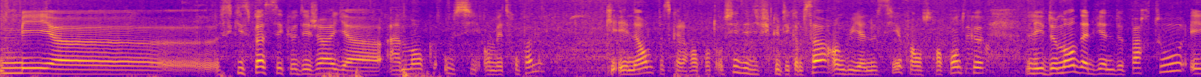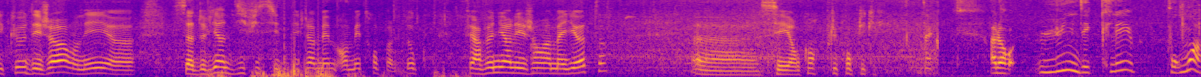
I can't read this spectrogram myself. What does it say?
Mais euh, ce qui se passe, c'est que déjà, il y a un manque aussi en métropole qui est énorme parce qu'elle rencontre aussi des difficultés comme ça, en Guyane aussi. Enfin, on se rend compte que les demandes, elles viennent de partout et que déjà, on est, ça devient difficile, déjà même en métropole. Donc, faire venir les gens à Mayotte, euh, c'est encore plus compliqué. Alors, l'une des clés pour moi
